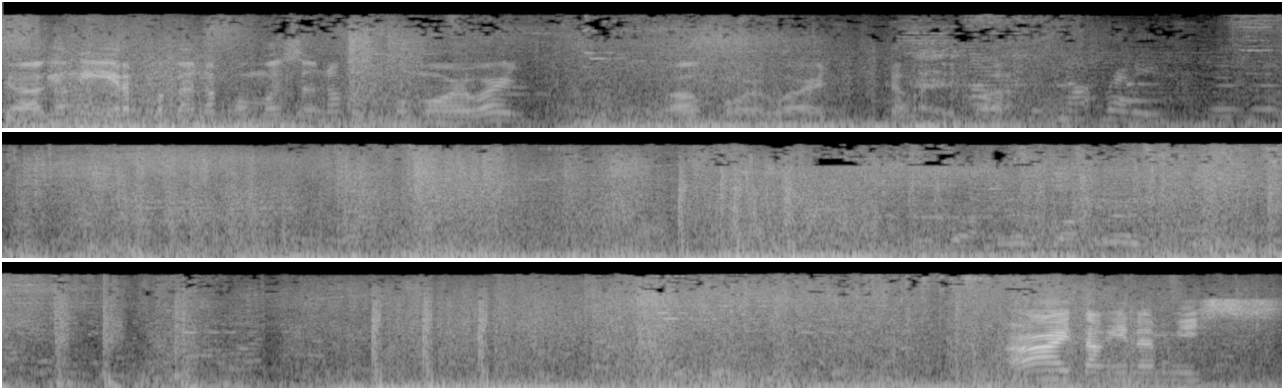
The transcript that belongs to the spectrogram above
Gagi, ang hirap pag ano, pumus, ano, pumorward. Wow, forward. Kakaiba. Not ready. Bakil, bakil. Ay, tangina miss.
